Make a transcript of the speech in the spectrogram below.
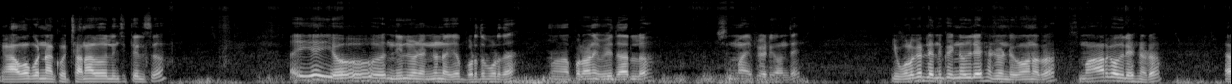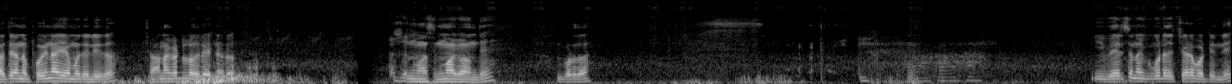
అవ్వ కూడా నాకు చాలా రోజుల నుంచి తెలుసు. అయ్యయ్యో! నీళ్ళు ఎన్ని ఉన్నాయో బురద బురద. మా పొలానికి పోయే దారిలో సినిమా అయిపోయేట్టుగా ఉంది. ఈ ఉలగడ్డలు ఎందుకు ఇన్ని వదిలేసినాడు ఓనరు? సుమారుగా వదిలేసినాడు. లేకపోతే ఏమైనా పోయినా ఏమో తెలియదు చాలా గడ్డలు వదిలేసినాడు. సినిమా సినిమాగా ఉంది. బురద. ఈ వేరుశనగ కూడా చీడపట్టింది.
